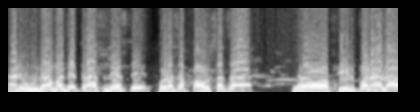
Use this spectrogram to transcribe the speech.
आणि उन्हामध्ये त्रासले असते. थोडासा पावसाचा फील पण आला.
